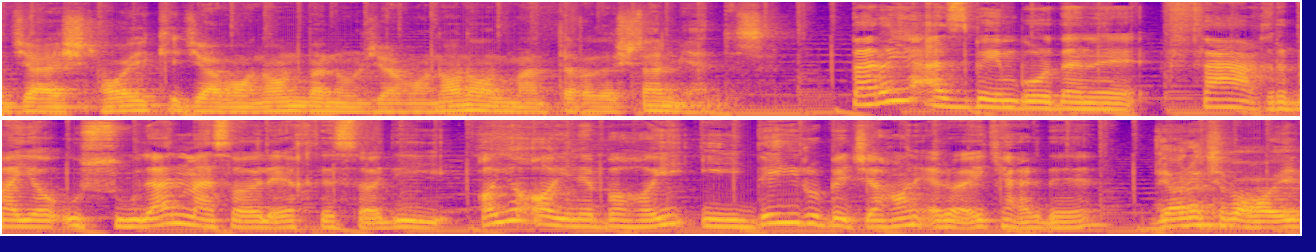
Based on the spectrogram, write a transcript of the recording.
جشن هایی که جوانان و نوجوانان آن منطقه داشتن میاندازه برای از بین بردن فقر و یا اصولا مسائل اقتصادی آیا آین بهایی ایده ای رو به جهان ارائه کرده؟ دیانت بهایی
